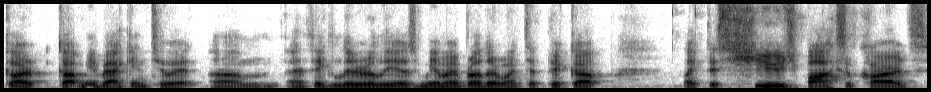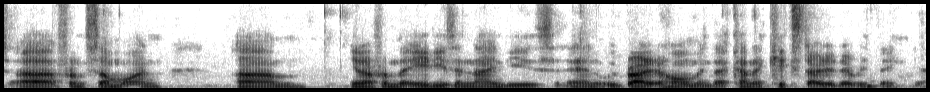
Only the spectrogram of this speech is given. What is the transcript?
got got me back into it. Um, I think literally as me and my brother went to pick up like this huge box of cards uh, from someone, um, you know, from the 80s and 90s, and we brought it home, and that kind of kickstarted everything. Yeah.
